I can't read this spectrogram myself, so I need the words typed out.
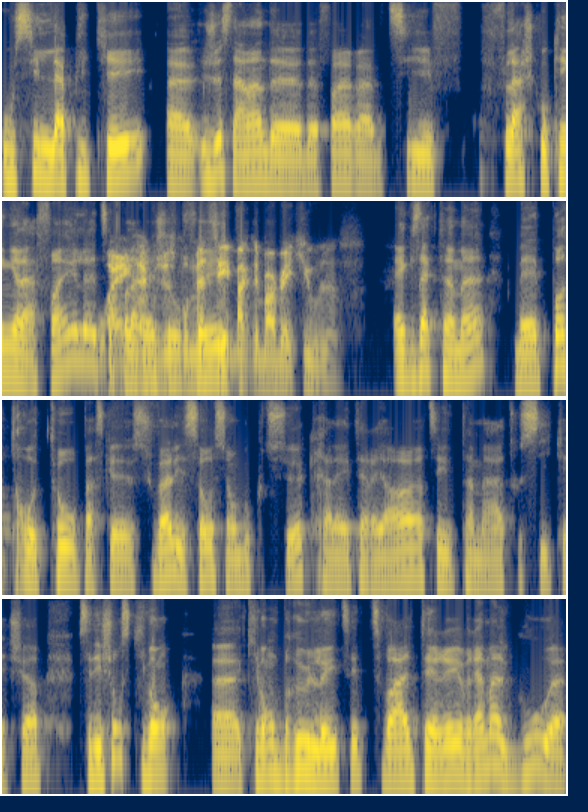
aussi l'appliquer juste avant de, faire un petit flash cooking à la fin. Là, pour la juste pour mettre ses marques de barbecue. Là. Exactement, mais pas trop tôt parce que souvent les sauces ont beaucoup de sucre à l'intérieur, tomates aussi, ketchup. C'est des choses qui vont, euh, qui vont brûler. Tu vas altérer vraiment le goût euh,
